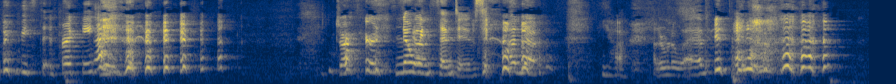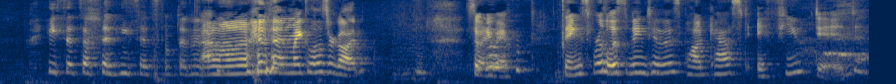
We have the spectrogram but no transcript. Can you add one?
We'd be sitting right here. Drunker. no disgusting. incentives. I know. Yeah. I don't know what happened. He said something. He said something. And I don't know. And then my clothes are gone. So anyway, thanks for listening to this podcast. If you did,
